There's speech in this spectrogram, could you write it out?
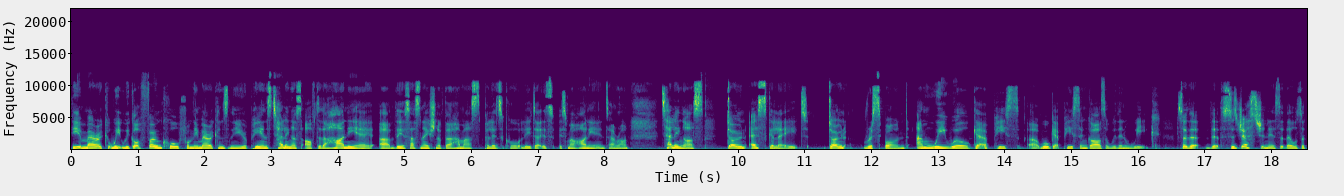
The America, we, we got a phone call from the Americans and the Europeans telling us after the Haniyeh, uh, the assassination of the Hamas political leader Ismail Haniyeh in Tehran, telling us don't escalate, don't respond, and we will get a peace. Uh, we'll get peace in Gaza within a week. So the the suggestion is that there was a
